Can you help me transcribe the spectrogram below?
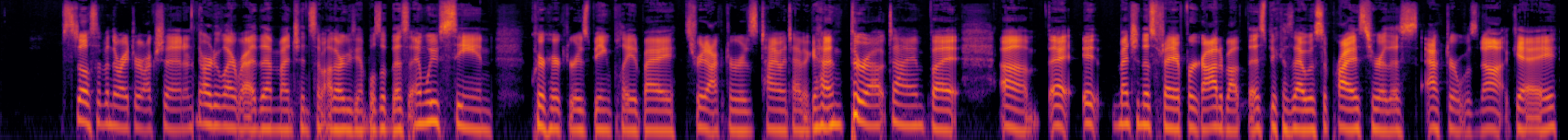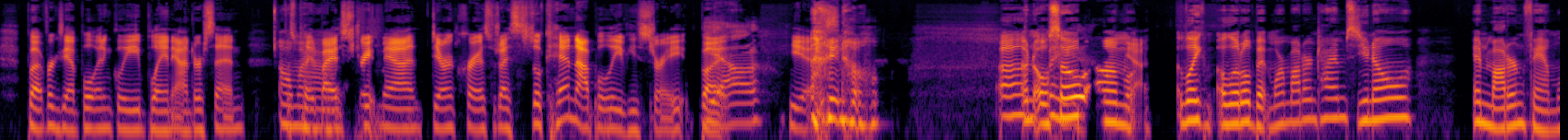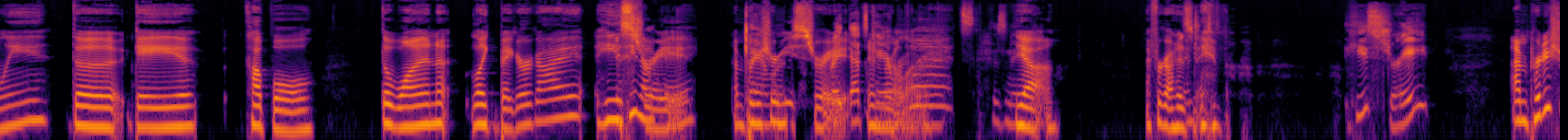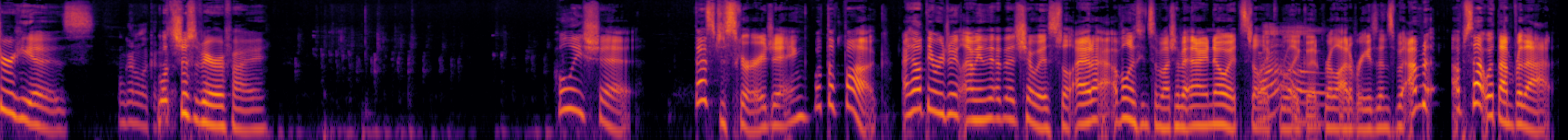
still step in the right direction. And the article I read then mentioned some other examples of this, and we've seen queer characters being played by straight actors time and time again throughout time. But um, it, it mentioned this, which I forgot about this because I was surprised to hear this actor was not gay. But for example, in Glee, Blaine Anderson Oh was my played by a straight man, Darren Criss, which I still cannot believe he's straight, but yeah. he is. I know. Um, and but also, um, yeah. Like a little bit more modern times. You know, in Modern Family, the gay couple, the one like bigger guy, he's is he not straight. gay? I'm pretty sure he's straight Right, that's in real life. right? What? His name. Yeah, I forgot his name. He's straight. I'm pretty sure he is. I'm gonna look at it. Let's just verify. Holy shit. That's discouraging. What the fuck? I thought they were doing. I mean, that, that show is still. I, I've only seen so much of it, and I know it's still like really good for a Oh. lot of reasons. But I'm upset with them for that.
